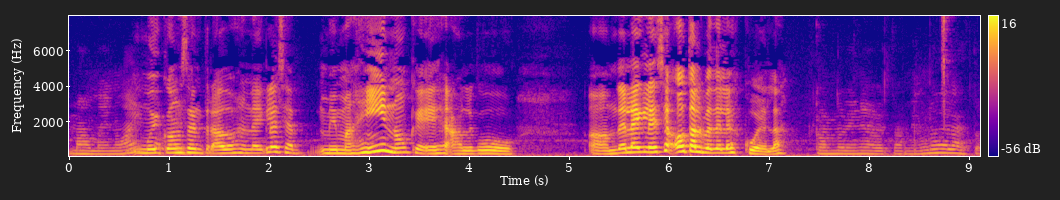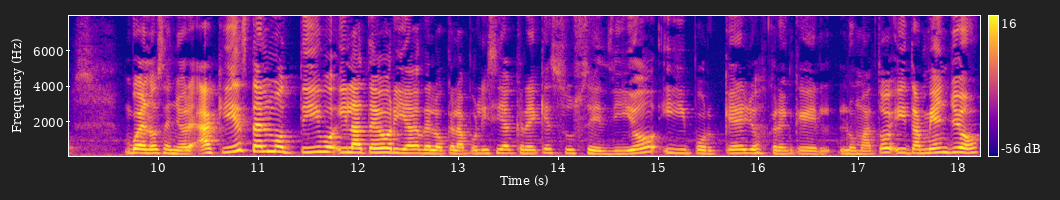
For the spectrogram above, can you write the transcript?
más o menos ahí. Muy concentrados en la iglesia. Me imagino que es algo um, de la iglesia o tal vez de la escuela. Cuando viene a ver también, una de las dos. Bueno, señores, aquí está el motivo y la teoría de lo que la policía cree que sucedió y por qué ellos creen que lo mató. Y también yo,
